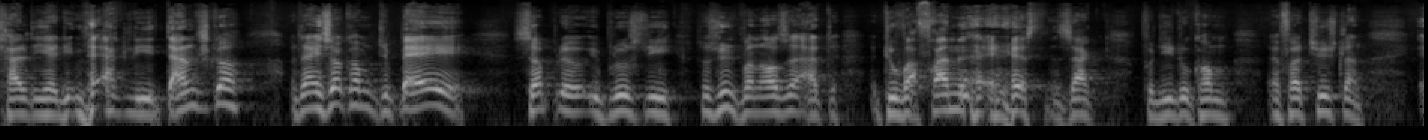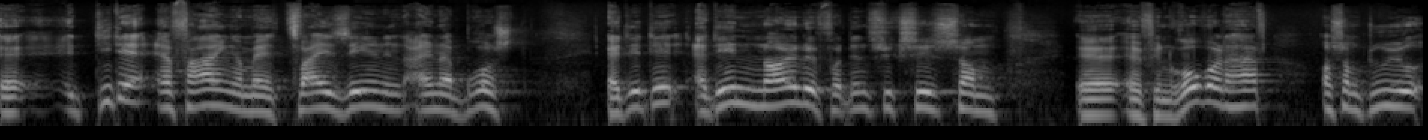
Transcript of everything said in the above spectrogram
kaldte de her de mærkelige danskere, og da I så kom tilbage, så blev I pludselig, så synes man også, at du var fremmed, har jeg næsten sagt, fordi du kom øh, fra Tyskland. Øh, de der erfaringer med zwei Seelen in einer Brust, er det, det, er det en nøgle for den succes, som øh, øh Finn Rovold har haft, og som du jo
